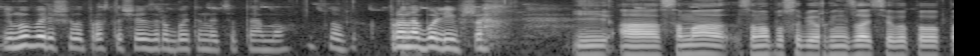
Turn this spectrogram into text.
і ми вирішили просто щось зробити на цю тему. Ну, про наболівше. І, а сама, сама по собі організація ВПВП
